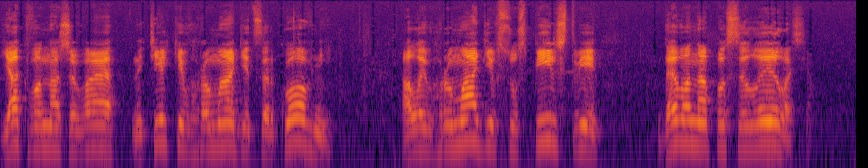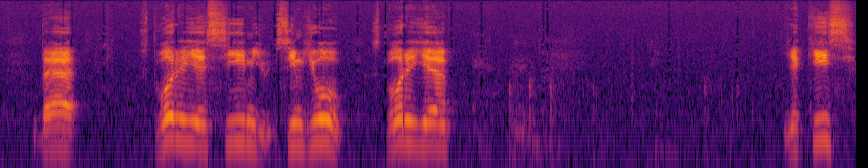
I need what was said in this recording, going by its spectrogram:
як вона живе не тільки в громаді церковній, але й в громаді в суспільстві, де вона поселилася, де створює сім'ю, сім'ю, створює якісь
